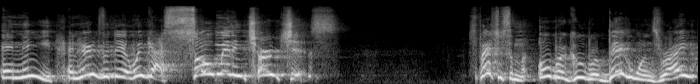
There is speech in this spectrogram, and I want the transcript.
in need. And here's the deal we got so many churches, especially some uber goober big ones, right?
